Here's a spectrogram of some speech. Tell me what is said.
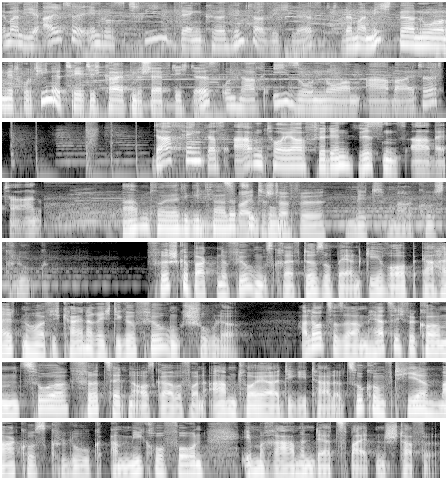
Wenn man die alte Industriedenke hinter sich lässt, wenn man nicht mehr nur mit Routinetätigkeiten beschäftigt ist und nach ISO-Norm arbeitet, da fängt das Abenteuer für den Wissensarbeiter an. Abenteuer digitale Die zweite Zukunft. Staffel mit Markus Klug. Frisch gebackene Führungskräfte, so Bernd Gerob, erhalten häufig keine richtige Führungsschule. Hallo zusammen, herzlich willkommen zur 14. Ausgabe von Abenteuer Digitale Zukunft. Hier Markus Klug am Mikrofon im Rahmen der zweiten Staffel.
